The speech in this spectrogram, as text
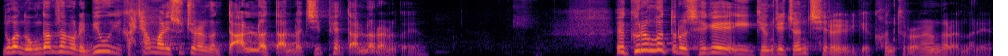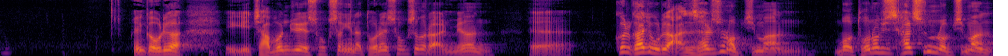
누가 농담 삼아 그래. 미국이 가장 많이 수출하는 건 달러, 달러, 지폐 달러라는 거예요. 예, 그런 것들로 세계 이 경제 전체를 이렇게 컨트롤 하는 거란 말이에요. 그러니까 우리가 이 자본주의의 속성이나 돈의 속성을 알면 예, 그걸 가지고 우리가 안 살 수는 없지만 뭐 돈 없이 살 수는 없지만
